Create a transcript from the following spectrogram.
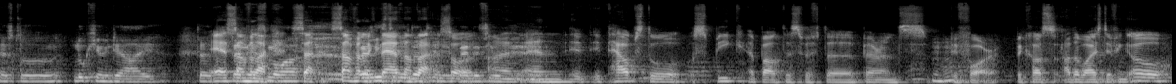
has to look you in the eye. Yeah, something like so, something like that, and that. So, and, and it, it helps to speak about this with the parents Mm-hmm. before because otherwise they think oh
